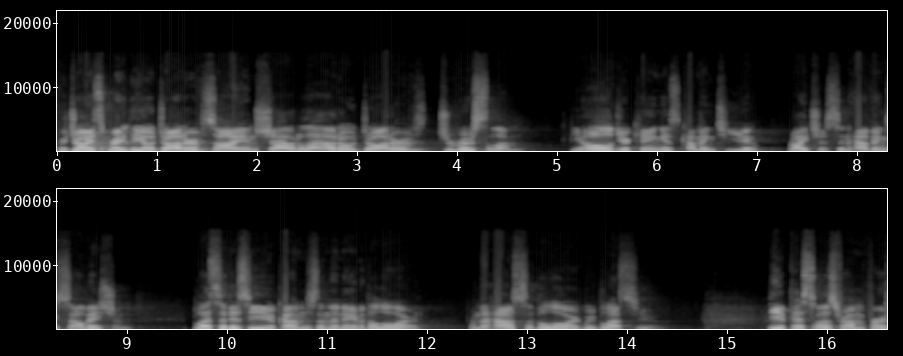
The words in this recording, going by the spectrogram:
Rejoice greatly, O daughter of Zion. Shout aloud, O daughter of Jerusalem. Behold, your king is coming to you, righteous in having salvation. Blessed is he who comes in the name of the Lord. From the house of the Lord we bless you. The epistle is from 1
